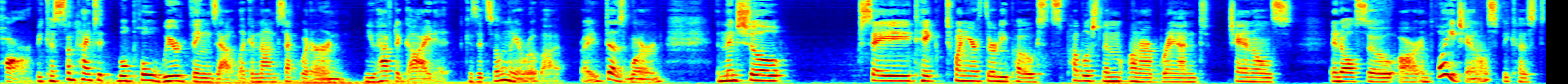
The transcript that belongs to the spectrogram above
par because sometimes it will pull weird things out like a non sequitur and you have to guide it because it's only a robot, right? It does learn. And then she'll say take 20 or 30 posts, publish them on our brand channels and also our employee channels because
